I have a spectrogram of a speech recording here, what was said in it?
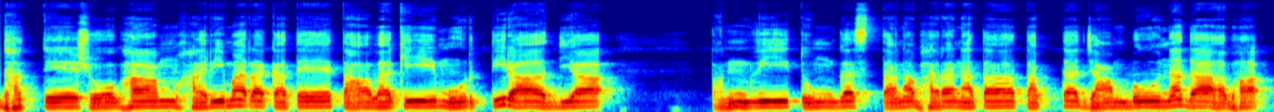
धत्ते शोभां हरिमरकते तावकी मूर्तिराद्या। तन्वी तुङ्गस्तनभरनता तप्तजाम्बूनदाभा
